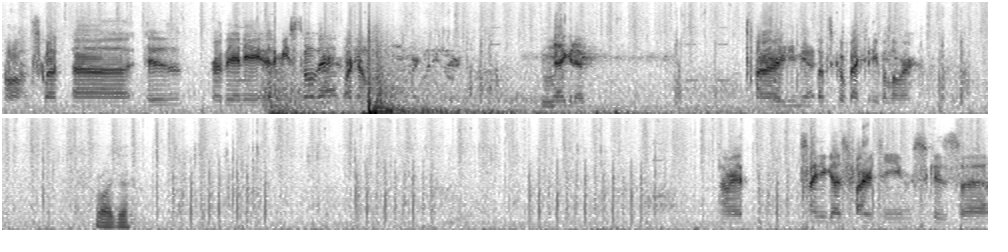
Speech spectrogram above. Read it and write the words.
Oh, squad. Uh, is are there any enemies still there, or no? Negative. Alright, let's go back to Neva Lower. Roger. Alright, assign you guys fire teams, cause, uh,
